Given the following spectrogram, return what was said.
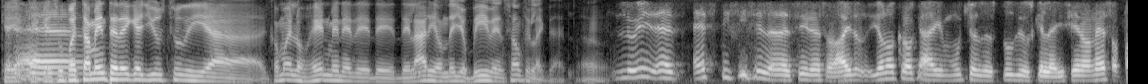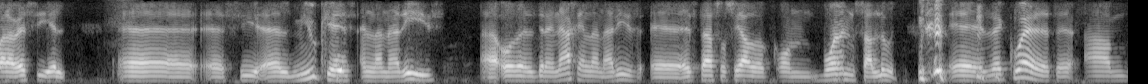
Que, que- que Eh. supuestamente they get used to the, uh, como los gérmenes de, de- del área donde ellos viven, something like that. Luis, es, es difícil de decir eso. Hay- yo no creo que hay muchos estudios que le hicieron eso para ver si el, eh, eh, si el mucus en la nariz ah, o el drenaje en la nariz eh, está asociado con buena salud. Eh, recuérdate, am,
